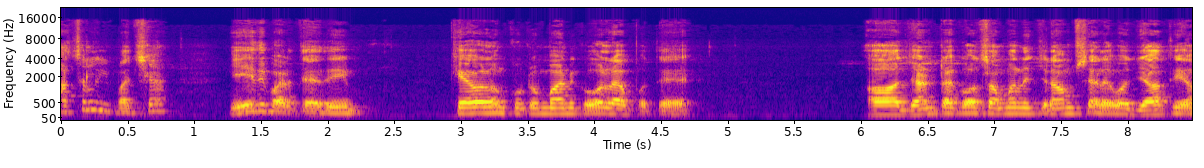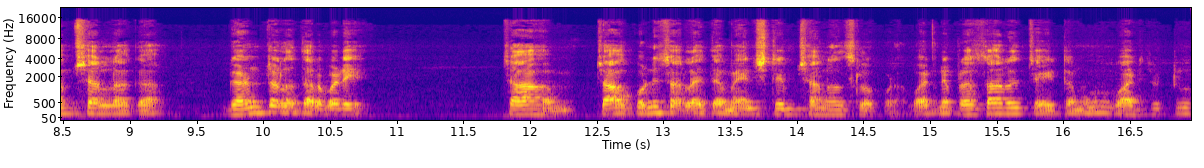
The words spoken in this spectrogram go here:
అసలు ఈ మధ్య ఏది పడితే అది కేవలం కుటుంబానికో లేకపోతే ఆ జంటకు సంబంధించిన అంశాలు ఏవో జాతీయ అంశాల్లాగా గంటల తరబడి చా చా కొన్నిసార్లు అయితే మెయిన్ స్ట్రీమ్ ఛానల్స్లో కూడా వాటిని ప్రసారం చేయటము వాటి చుట్టూ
